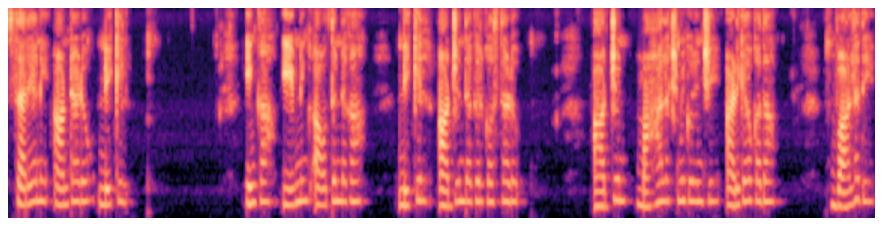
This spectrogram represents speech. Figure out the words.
సరే అని అంటాడు నిఖిల్. ఇంకా ఈవినింగ్ అవుతుండగా నిఖిల్ అర్జున్ దగ్గరికి వస్తాడు. అర్జున్ మహాలక్ష్మి గురించి అడిగావు కదా. వాళ్ళది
